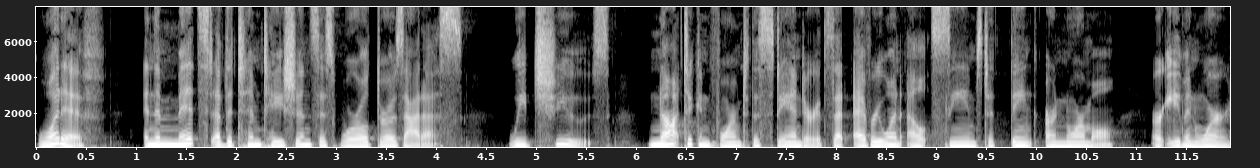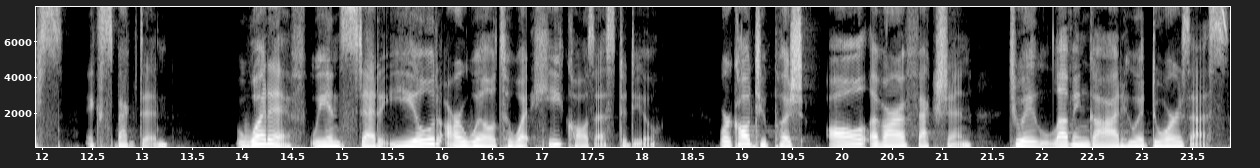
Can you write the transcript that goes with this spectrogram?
What if, in the midst of the temptations this world throws at us, we choose not to conform to the standards that everyone else seems to think are normal, or even worse, expected? What if we instead yield our will to what He calls us to do? We're called to push all of our affection to a loving God who adores us,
